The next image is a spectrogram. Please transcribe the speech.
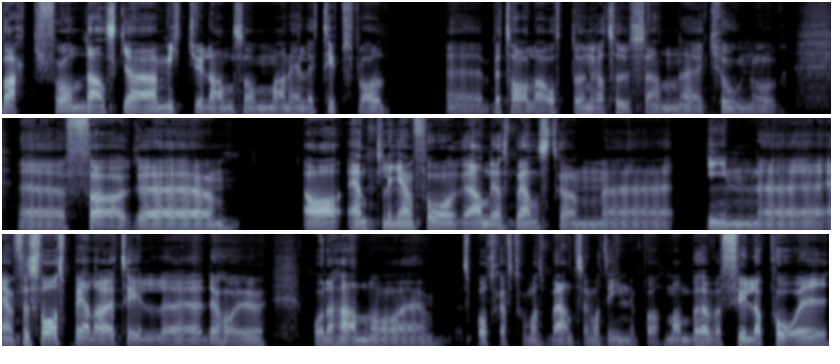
back från danska Midtjylland som man enligt Tipsbladet betalar 800 000 kronor för. Ja, äntligen får Andreas Brännström in en försvarsspelare till. Det har ju både han och sportchef Thomas Berntsen varit inne på att man behöver fylla på i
